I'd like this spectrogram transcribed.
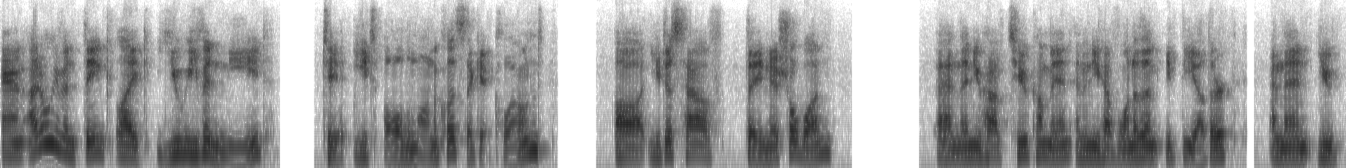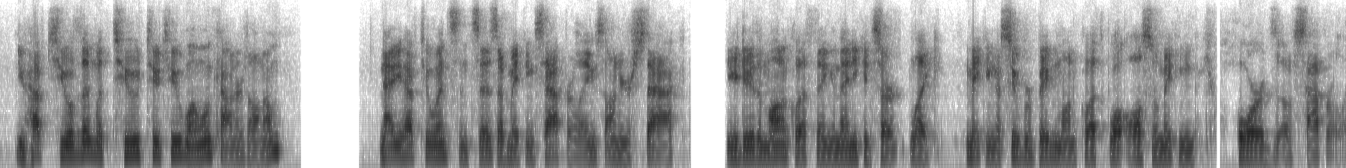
And I don't even think like you even need to eat all the Mycoloths that get cloned. Uh, you just have the initial one, and then you have two come in, and then you have one of them eat the other, and then you you have two of them with two two two one one counters on them. Now you have two instances of making saprolings on your stack. You do the Mycoloth thing, and then you can start like making a super big Mycoloth while also making hordes of saprolings.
